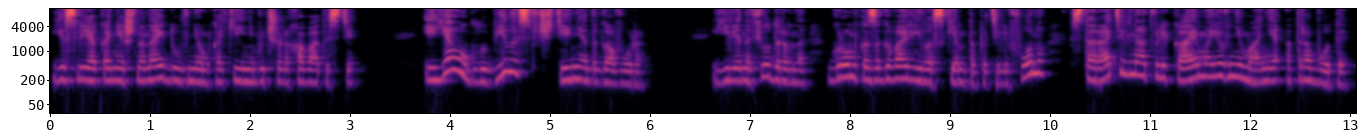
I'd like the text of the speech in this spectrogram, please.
если я, конечно, найду в нем какие-нибудь шероховатости. И я углубилась в чтение договора. Елена Федоровна громко заговорила с кем-то по телефону, старательно отвлекая мое внимание от работы.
